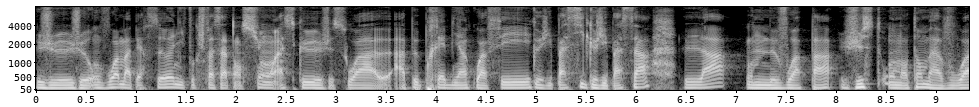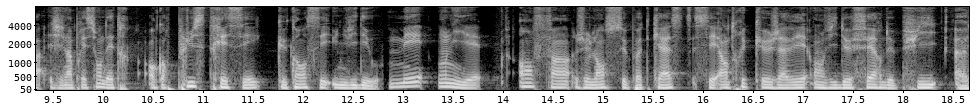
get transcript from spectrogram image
je, je, on voit ma personne, il faut que je fasse attention à ce que je sois euh, à peu près bien coiffé, que j'ai pas ci, que j'ai pas ça. Là, on ne me voit pas, juste on entend ma voix. J'ai l'impression d'être encore plus stressé que quand c'est une vidéo. Mais on y est. Enfin, je lance ce podcast. C'est un truc que j'avais envie de faire depuis euh,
